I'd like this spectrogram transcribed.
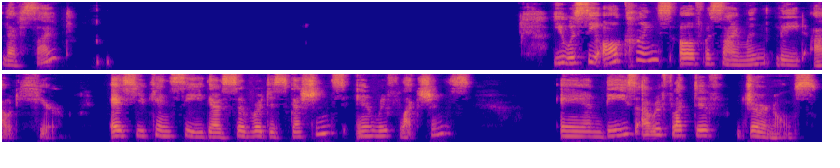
left side. You will see all kinds of assignment laid out here. As you can see, there are several discussions and reflections, and these are reflective journals.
